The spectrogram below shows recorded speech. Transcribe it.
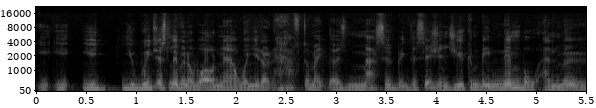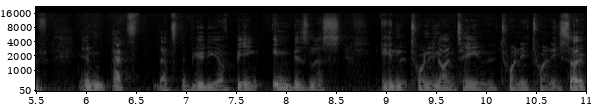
you, you, you, we just live in a world now where you don't have to make those massive big decisions. You can be nimble and move. And that's, that's the beauty of being in business in 2019, 2020. So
